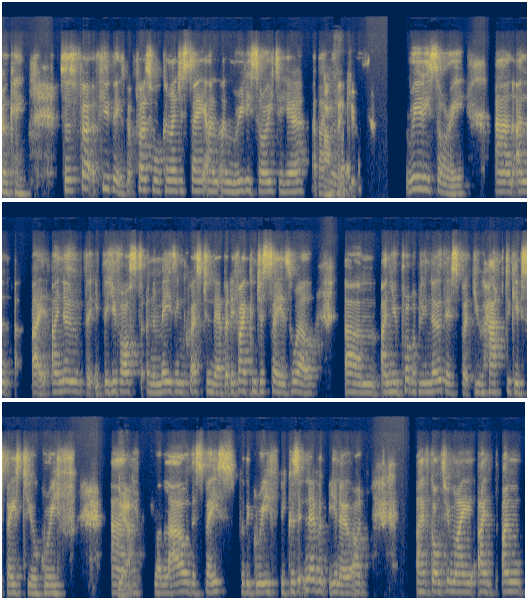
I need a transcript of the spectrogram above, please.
Okay, so there's a few things, but first of all, can I just say I'm I'm really sorry to hear about oh, your thank you. Really sorry, and and I, I know that, that, you've asked an amazing question there, but if I can just say as well, um, and you probably know this, but you have to give space to your grief and yeah. allow the space for the grief because it never, you know, I've, I've gone through my, I, I'm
